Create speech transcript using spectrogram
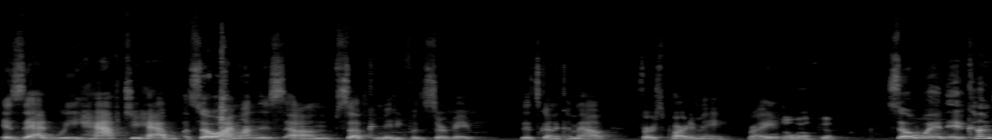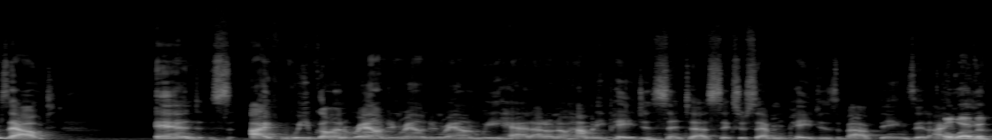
is that we have to have. So I'm on this um, subcommittee for the survey that's going to come out first part of May, right? Oh well, good. So when it comes out, and I we've gone round and round and round. We had I don't know how many pages sent to us, six or seven pages about things that I Eleven. Think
